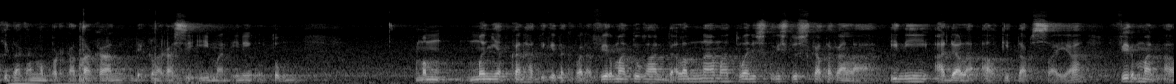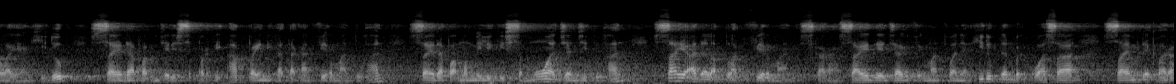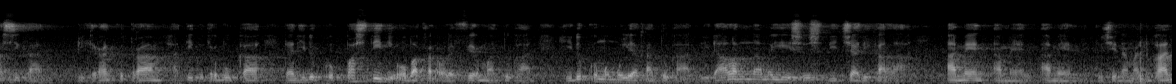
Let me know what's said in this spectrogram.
kita akan memperkatakan deklarasi iman ini untuk menyiapkan hati kita kepada firman Tuhan. Dalam nama Tuhan Yesus Kristus katakanlah ini adalah Alkitab saya firman Allah yang hidup. Saya dapat menjadi seperti apa yang dikatakan firman Tuhan. Saya dapat memiliki semua janji Tuhan. Saya adalah pelaku firman. Sekarang saya diajari firman Tuhan yang hidup dan berkuasa. Saya mendeklarasikan pikiranku terang, hatiku terbuka, dan hidupku pasti diobatkan oleh firman Tuhan. Hidupku memuliakan Tuhan. Di dalam nama Yesus dijadikanlah. Amin, amin, amin. Puji nama Tuhan.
